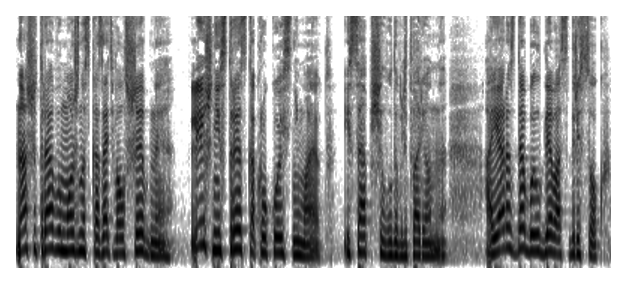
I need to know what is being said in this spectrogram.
Наши травы, можно сказать, волшебные. Лишний стресс как рукой снимают», — и сообщил удовлетворенно. «А я раздобыл для вас адресок.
